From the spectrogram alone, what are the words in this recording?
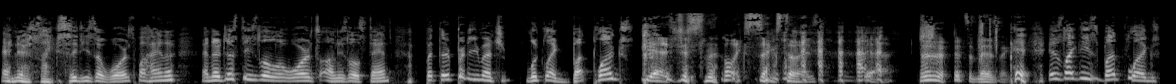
and there's like see these awards behind her, and they're just these little awards on these little stands, but they're pretty much look like butt plugs. Yeah, it's just like sex toys. yeah, it's amazing. it's like these butt plugs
